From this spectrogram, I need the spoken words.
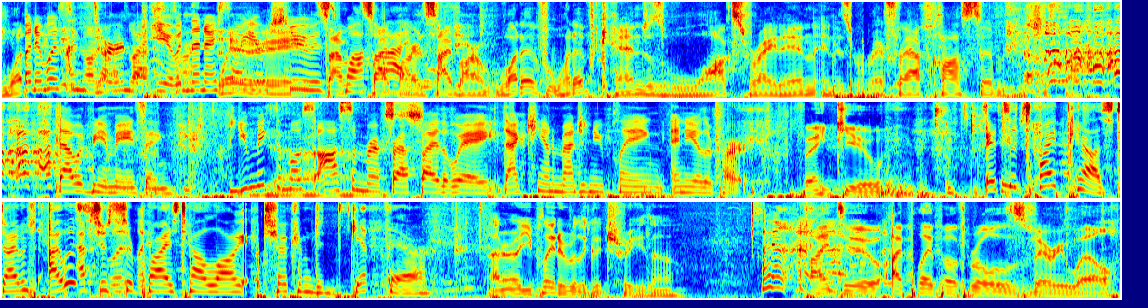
What- but it wasn't earned by you. And then I saw Wait, your wait, wait. shoes Side- walk sidebar, by. sidebar. What if what if Ken just walks right in in his riffraff costume? And he's just like, That would be amazing. You make the most awesome riffraff, by the way. I can't imagine you playing any other part. Thank you. It's a typecast. I was I was just Absolutely. surprised how long it took him to get there. I don't know. You played a really good tree, though. I do. I play both roles very well.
